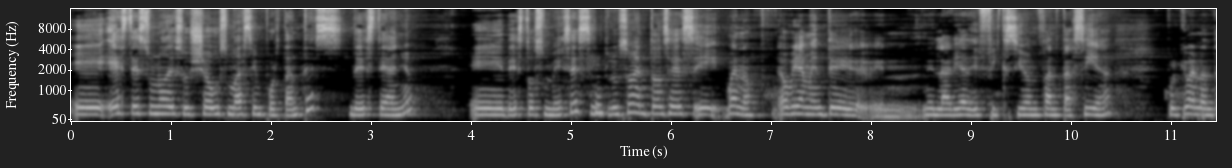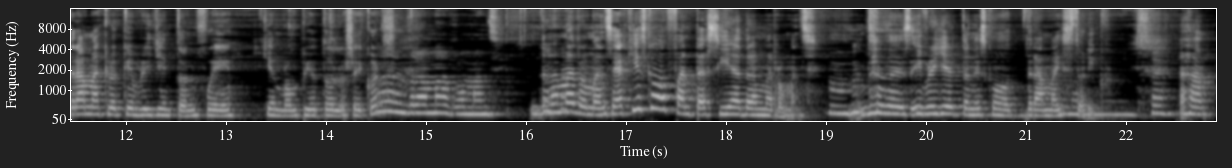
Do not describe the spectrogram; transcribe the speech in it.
eh, este es uno de sus shows más importantes de este año. Eh, de estos meses incluso. Entonces, eh, bueno, obviamente en el área de ficción, fantasía, porque bueno, en drama creo que Bridgerton fue quien rompió todos los récords. Ah, drama, romance. Drama, romance. Aquí es como fantasía, drama, romance. Entonces, y Bridgerton es como drama histórico. Ajá.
